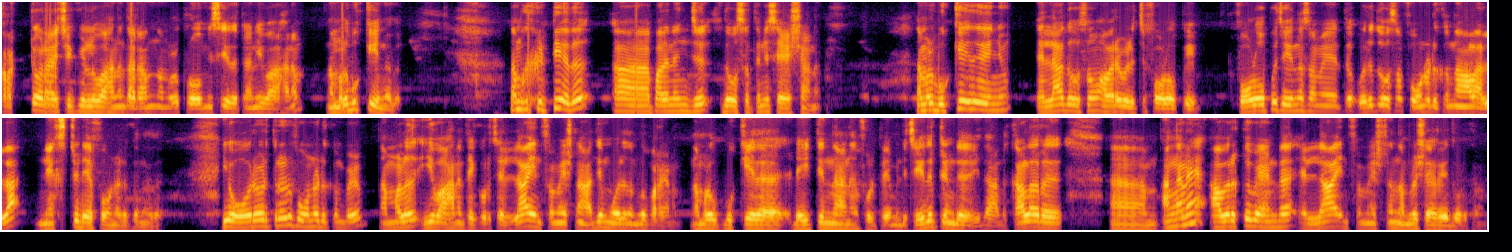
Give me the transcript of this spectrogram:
കറക്റ്റ് ഒരാഴ്ചയ്ക്കുള്ള വാഹനം തരാമെന്ന് നമ്മൾ പ്രോമിസ് ചെയ്തിട്ടാണ് ഈ വാഹനം നമ്മൾ ബുക്ക് ചെയ്യുന്നത്. നമുക്ക് കിട്ടിയത് പതിനഞ്ച് ദിവസത്തിന് ശേഷമാണ്. നമ്മൾ ബുക്ക് ചെയ്ത് കഴിഞ്ഞു. എല്ലാ ദിവസവും അവരെ വിളിച്ച് ഫോളോ അപ്പ് ചെയ്യും. ഫോളോ അപ്പ് ചെയ്യുന്ന സമയത്ത് ഒരു ദിവസം ഫോൺ എടുക്കുന്ന ആളല്ല നെക്സ്റ്റ് ഡേ ഫോൺ എടുക്കുന്നത്. ഈ ഓരോരുത്തരും ഫോൺ എടുക്കുമ്പോഴും നമ്മൾ ഈ വാഹനത്തെക്കുറിച്ച് എല്ലാ ഇൻഫർമേഷനും ആദ്യം മുതൽ നമ്മൾ പറയണം. നമ്മൾ ബുക്ക് ചെയ്ത ഡേറ്റ് ഇന്നാണ് ഫുൾ പേയ്മെന്റ് ചെയ്തിട്ടുണ്ട് ഇതാണ് കളറ് അങ്ങനെ അവർക്ക് വേണ്ട എല്ലാ ഇൻഫർമേഷനും നമ്മൾ ഷെയർ ചെയ്ത് കൊടുക്കണം.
